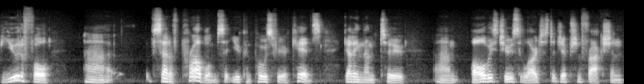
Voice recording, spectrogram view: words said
beautiful uh, set of problems that you can pose for your kids, getting them to um, always choose the largest Egyptian fraction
